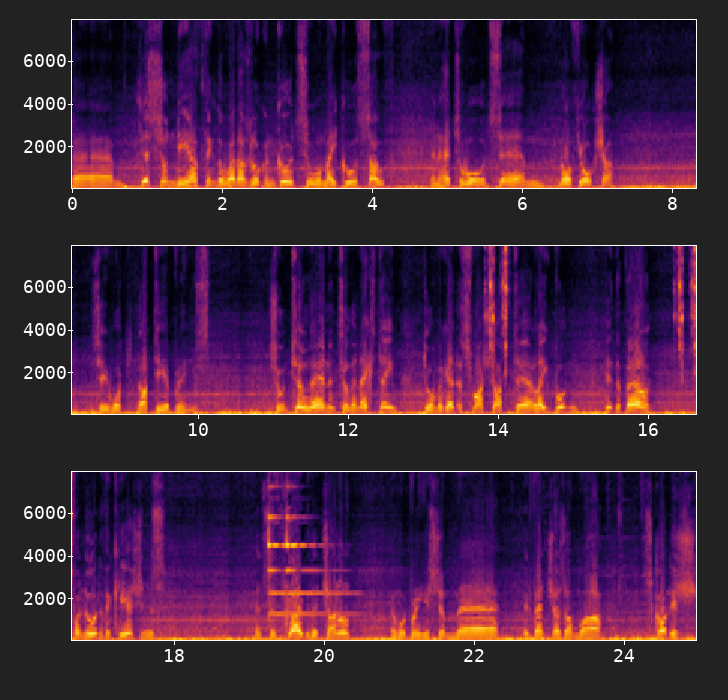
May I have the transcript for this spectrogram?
Um, this Sunday I think the weather's looking good so we might go south and head towards um, North Yorkshire see what that day brings so until then until the next time don't forget to smash that uh, like button hit the bell for notifications and subscribe to the channel and we'll bring you some uh, adventures on our Scottish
